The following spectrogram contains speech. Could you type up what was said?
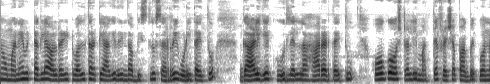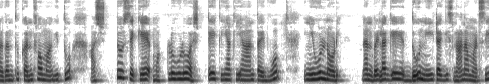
ನಾವು ಮನೆ ಬಿಟ್ಟಾಗಲೇ ಆಲ್ರೆಡಿ ಟ್ವೆಲ್ ತರ್ಟಿ ಆಗಿದ್ರಿಂದ ಬಿಸಿಲು ಸರ್ರಿ ಹೊಡಿತಾ ಇತ್ತು. ಗಾಳಿಗೆ ಕೂದಲೆಲ್ಲ ಹಾರಾಡ್ತಾ ಇತ್ತು. ಹೋಗೋ ಅಷ್ಟರಲ್ಲಿ ಮತ್ತೆ ಫ್ರೆಶ್ ಅಪ್ ಆಗಬೇಕು ಅನ್ನೋದಂತೂ ಕನ್ಫರ್ಮ್ ಆಗಿತ್ತು. ಅಷ್ಟು ಸೆಕೆ ಮಕ್ಕಳುಗಳು ಅಷ್ಟೇ ಕಿಯಾ ಕಿಯಾ ಅಂತ ಇದ್ವು. ಇವಳು ನೋಡಿ, ನಾನು ಬೆಳಗ್ಗೆ ಎದ್ದು ನೀಟಾಗಿ ಸ್ನಾನ ಮಾಡಿಸಿ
